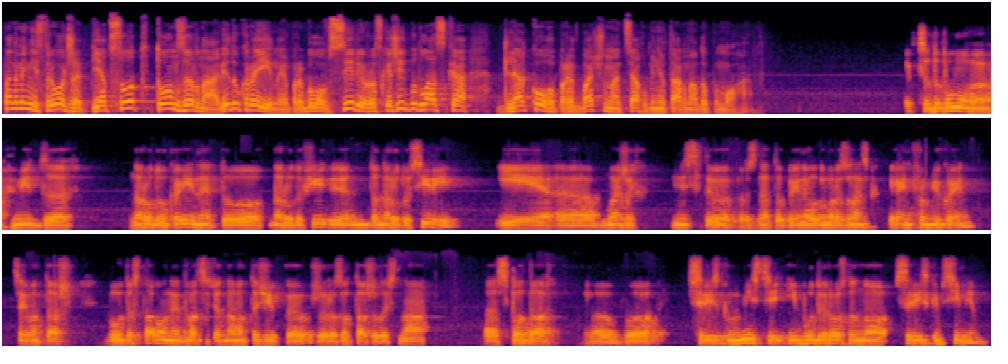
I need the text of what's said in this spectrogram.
Пане міністре, отже, 500 тонн зерна від України прибуло в Сирію. Розкажіть, будь ласка, для кого передбачена ця гуманітарна допомога? Це допомога від е, народу України до народу Фі- е, до народу Сирії і е, в межах ініціативи президента України Володимира Зеленського «Grain from Ukraine». Цей вантаж був доставлений. 21 вантажівка вже розвантажилась на е, складах в сирійському місті і буде роздано сирійським сім'ям.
